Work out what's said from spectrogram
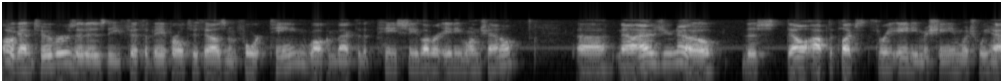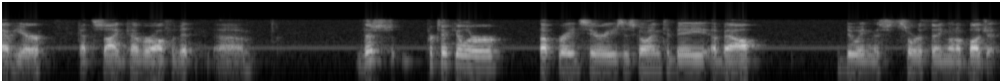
Hello again, tubers. It is the 5th of April 2014. Welcome back to the PC Lover 81 channel. Uh, now, as you know, this Dell Optiplex 380 machine, which we have here, got the side cover off of it. Um, this particular upgrade series is going to be about doing this sort of thing on a budget.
